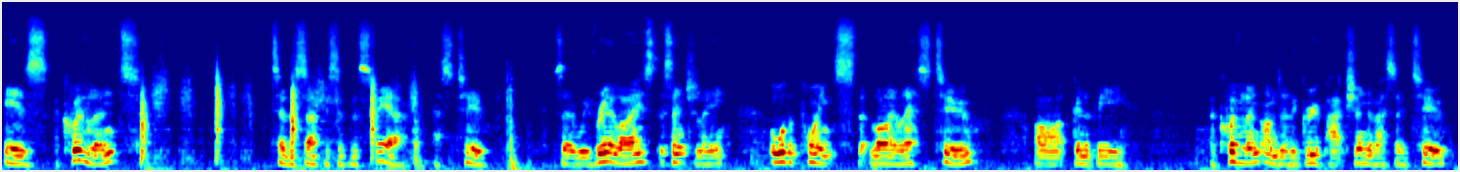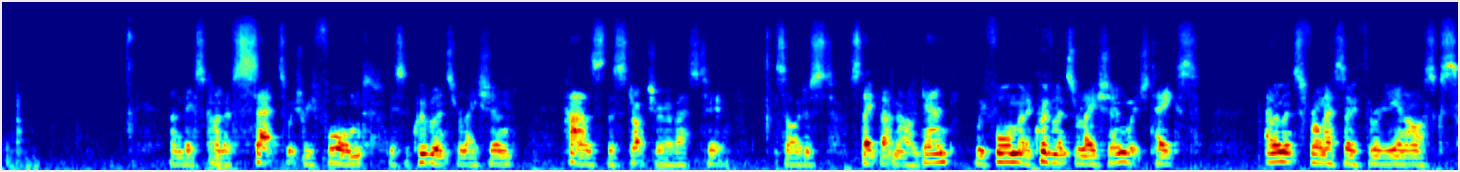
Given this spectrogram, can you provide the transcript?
is equivalent to the surface of the sphere, S2. So we've realised essentially all the points that lie on S2 are going to be equivalent under the group action of SO2 and this kind of set which we formed, this equivalence relation, has the structure of S2. So I'll just state that now again. We form an equivalence relation which takes elements from SO3 and asks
